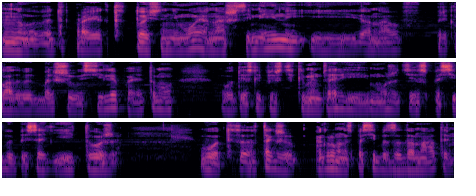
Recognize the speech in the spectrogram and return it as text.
ну, этот проект точно не мой, а наш семейный, и она прикладывает большие усилия, поэтому вот если пишете комментарии, можете спасибо писать ей тоже. Вот, также огромное спасибо за донаты,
